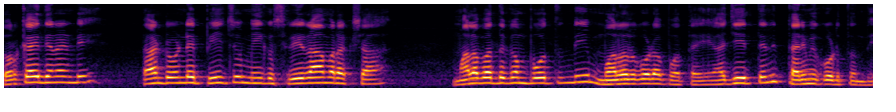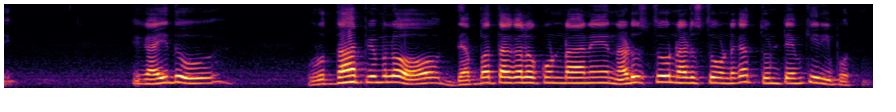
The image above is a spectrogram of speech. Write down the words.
సొరకాయ తినండి. దాంట్లో ఉండే పీచు మీకు శ్రీరామ రక్ష. మలబద్ధకం పోతుంది మొలలు కూడా పోతాయి. అజీర్తిని తరిమి కొడుతుంది. ఇక ఐదు వృద్ధాప్యంలో దెబ్బ తగలకుండానే నడుస్తూ నడుస్తూ ఉండగా తుంటేమికి ఇరిగిపోతుంది.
